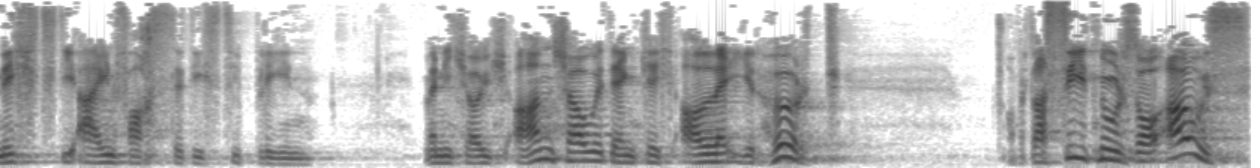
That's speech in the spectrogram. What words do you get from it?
nicht die einfachste Disziplin. Wenn ich euch anschaue, denke ich, alle ihr hört. Aber das sieht nur so aus.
